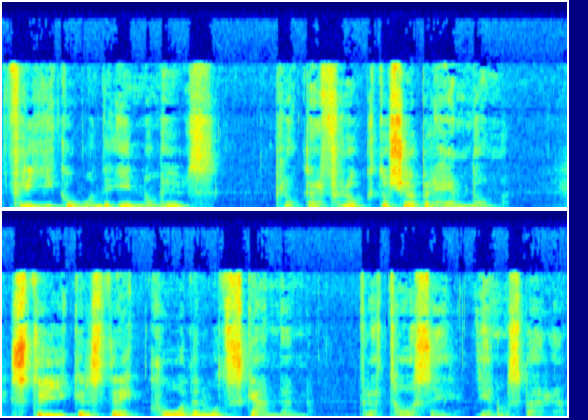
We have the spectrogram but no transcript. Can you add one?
frigående inomhus, plockar frukt och köper hem dem, stryker streckkoden mot skannen för att ta sig genom spärren.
